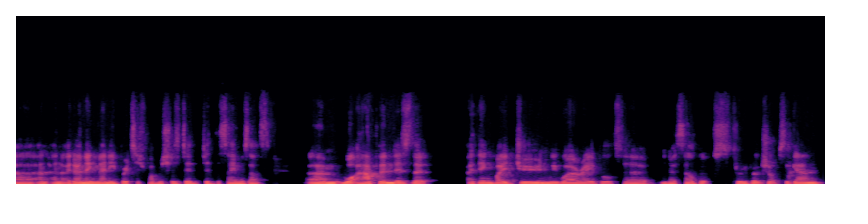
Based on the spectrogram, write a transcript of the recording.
uh, and and I don't think many British publishers did did the same as us. Um, what happened is that I think by June we were able to, you know, sell books through bookshops again,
